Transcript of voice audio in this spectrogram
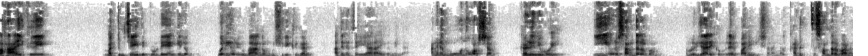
സഹായിക്കുകയും മറ്റും ചെയ്തിട്ടുണ്ട് എങ്കിലും വലിയൊരു വിഭാഗം മുഷിരിക്കുകൾ അതിന് തയ്യാറായിരുന്നില്ല. അങ്ങനെ മൂന്ന് വർഷം കഴിഞ്ഞുപോയി. ഈ ഒരു സന്ദർഭം നമ്മൾ വിചാരിക്കുമല്ലേ പരീക്ഷണങ്ങൾ കടുത്ത സന്ദർഭമാണ്.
